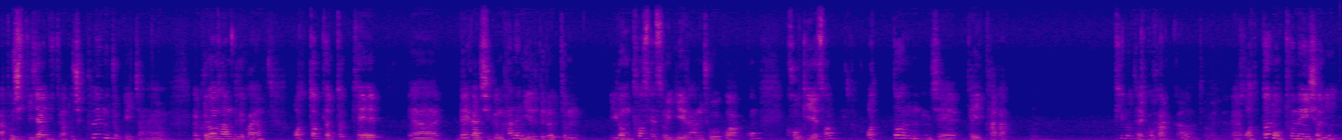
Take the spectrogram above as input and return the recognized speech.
아 도시 디자인도 있지만 도시 planning 쪽도 있잖아요. 그러니까 그런 사람들이 과연 어떻게 어떻게 아, 내가 지금 하는 일들을 좀 이런 프로세스로 이해를 하면 좋을 것 같고 거기에서 어떤 이제 데이터가 필요될 것 같고 네, 어떤 오토메이션이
